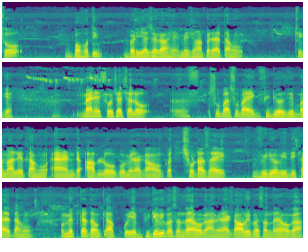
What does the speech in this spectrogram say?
सो, बहुत ही बढ़िया जगह है, मैं जहाँ पे रहता हूँ। ठीक है, मैंने सोचा चलो सुबह सुबह एक वीडियोस भी बना लेता हूँ, एंड आप लोगों को मेरा गाँव का छोटा सा एक वीडियो भी दिखा देता हूँ। उम्मीद करता हूँ कि आपको ये वीडियो भी पसंद आया होगा, मेरा गाँव भी पसंद आया होगा।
